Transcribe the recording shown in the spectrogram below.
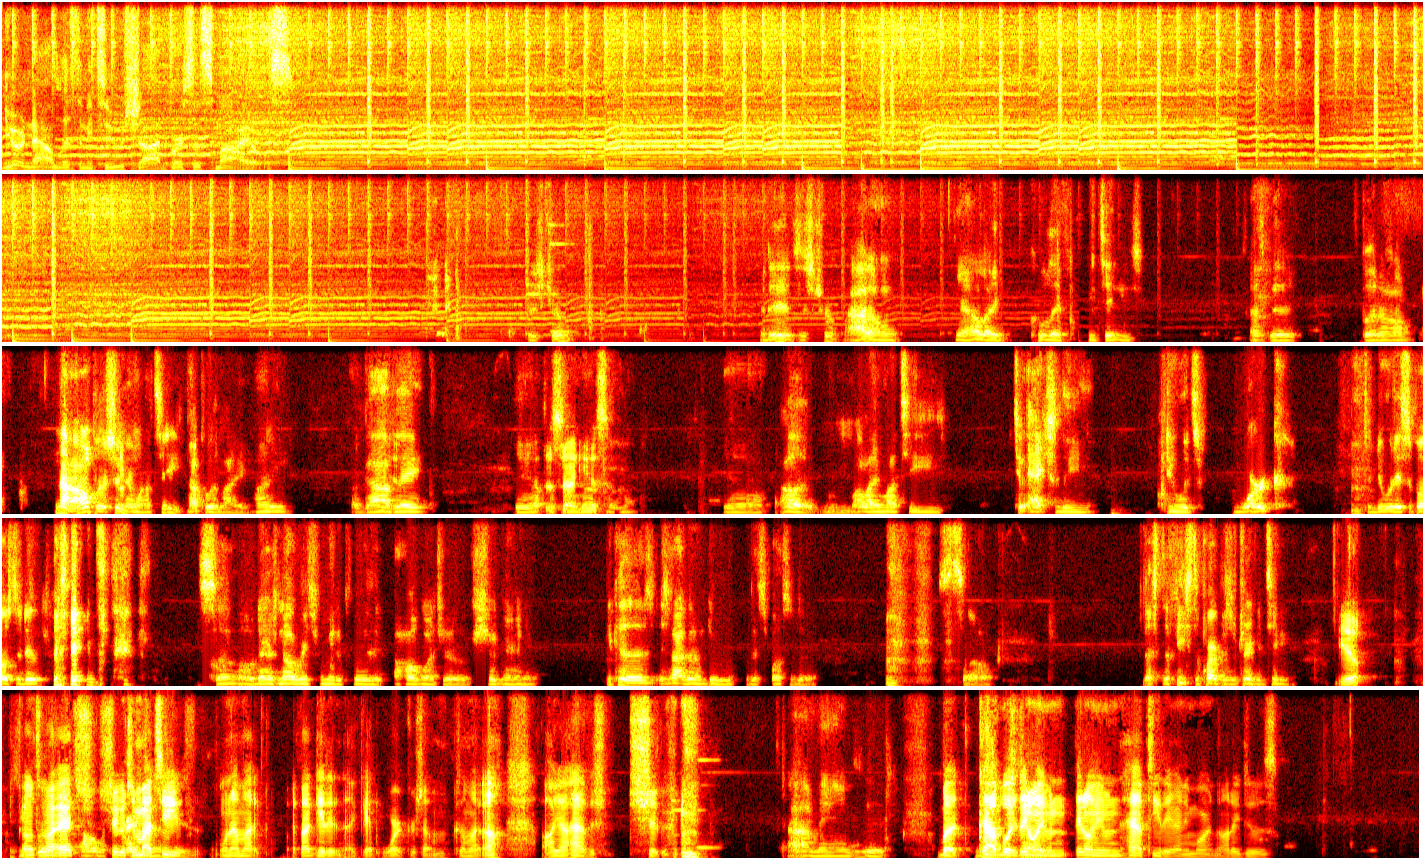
You're now listening to Shot versus Smiles. It's true. It is. It's true. I don't. Yeah, I like Kool Aid PTs. That's good. But um, no, nah, I don't put sugar in my tea. I put like honey, agave. Yeah, I put some nuts in there. Yeah, I like, I like my tea to actually do its work, to do what it's supposed to do. so there's no reason for me to put a whole bunch of sugar in it because it's not gonna do what it's supposed to do. so that's defeats the purpose of drinking tea. Yep. Time I add sugar to my tea when I'm like, if I get it like at work or something, because I'm like, oh, all y'all have is sugar. I mean, good. But Cowboys, they don't even they don't even have tea there anymore. All they do is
